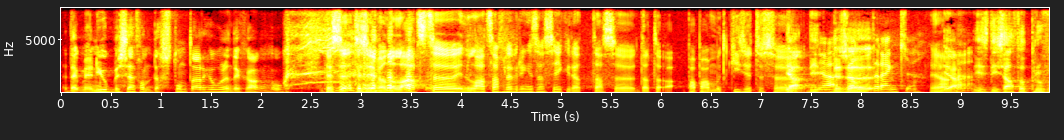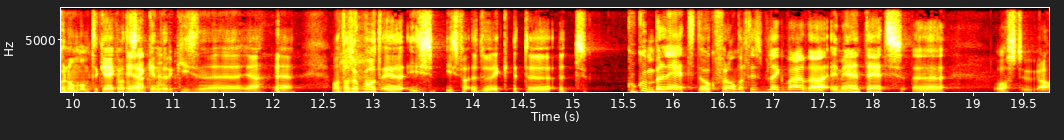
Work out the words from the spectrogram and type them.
Dat ik mij nu ook besef, van, dat stond daar gewoon in de gang ook. Het is, het is een van de laatste, in de laatste aflevering is dat zeker, dat, dat, ze, dat de papa moet kiezen tussen... ja, die, Ja, dus, eh, een drankje. Ja. Ja, die, die zelf wil proeven om, om te kijken wat Ja. zijn kinderen kiezen. eh, eh, ja, ja. Want dat is ook bijvoorbeeld eh, iets, iets van- het, het, het, het koekenbeleid dat ook veranderd is, blijkbaar. Dat in mijn tijd eh, was het ja,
